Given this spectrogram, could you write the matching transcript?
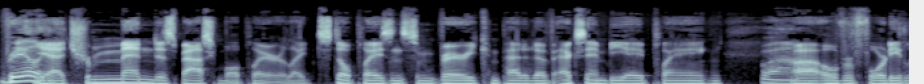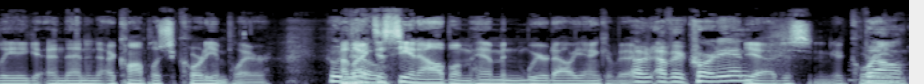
Really? Yeah, tremendous basketball player. Like still plays in some very competitive ex NBA playing. Wow. Uh, over forty league, and then an accomplished accordion player. Who I'd like to see an album him and Weird Al Yankovic. of, of accordion. yeah, just accordion. Well,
